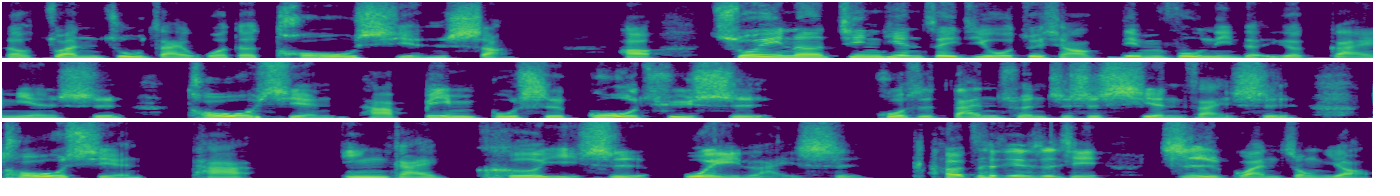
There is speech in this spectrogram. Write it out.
然后专注在我的头衔上。好，所以呢，今天这一集我最想要颠覆你的一个概念是，头衔它并不是过去式。或是单纯只是现在式头衔，它应该可以是未来式。好，这件事情至关重要。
